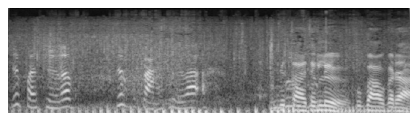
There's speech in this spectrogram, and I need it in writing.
เจ้าฝ่ายเสือแล้วเจ้าฝ่ายเสือละไม่ตายทั้งเลยผู้บ่าวก็ได้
